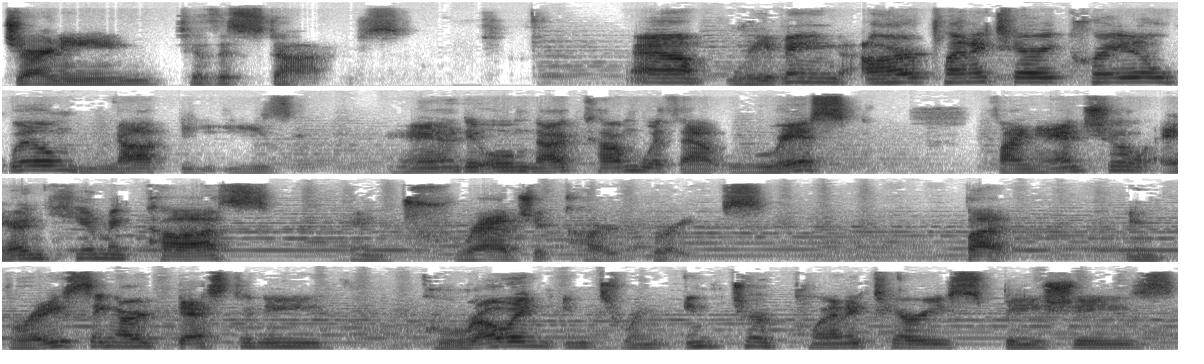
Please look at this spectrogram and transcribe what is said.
journeying to the stars. Now, leaving our planetary cradle will not be easy and it will not come without risk, financial and human costs, and tragic heartbreaks. But embracing our destiny, growing into an interplanetary species,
